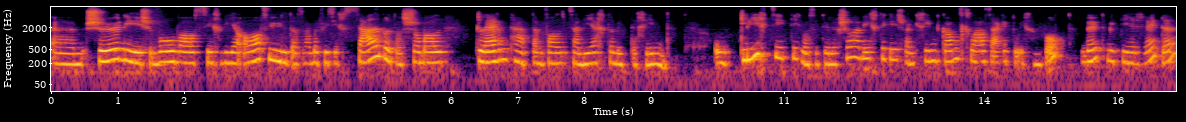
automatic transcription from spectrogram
ähm, schön ist, wo was sich wie anfühlt. Also wenn man für sich selber das schon mal gelernt hat, dann fällt es auch leichter mit dem Kind. Und gleichzeitig, was natürlich schon auch wichtig ist, wenn Kind ganz klar sagen, du, ich will nicht mit dir reden,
